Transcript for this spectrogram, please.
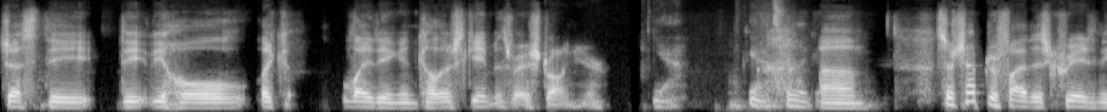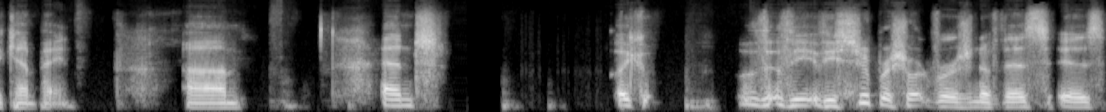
Just the the the whole like lighting and color scheme is very strong here. Yeah, yeah, it's really good. Um, so chapter five is creating the campaign, um, and like the, the the super short version of this is:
